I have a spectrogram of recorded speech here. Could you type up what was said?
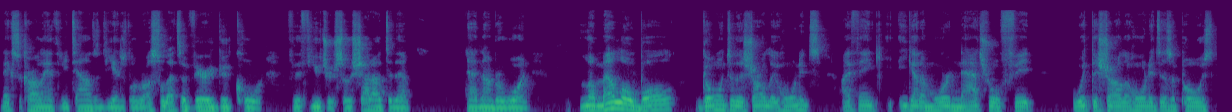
next to Karl-Anthony Towns and D'Angelo Russell. That's a very good core for the future. So shout out to them at number one. LaMelo Ball going to the Charlotte Hornets. I think he got a more natural fit with the Charlotte Hornets as opposed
